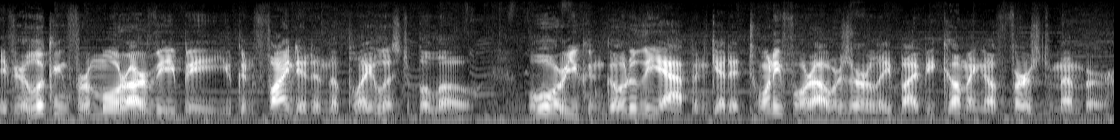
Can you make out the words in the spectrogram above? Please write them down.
If you're looking for more RVB, you can find it in the playlist below. Or you can go to the app and get it 24 hours early by becoming a first member.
